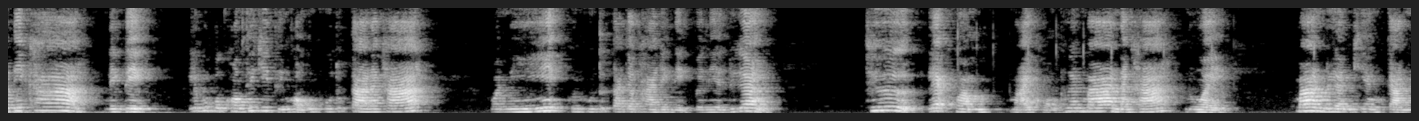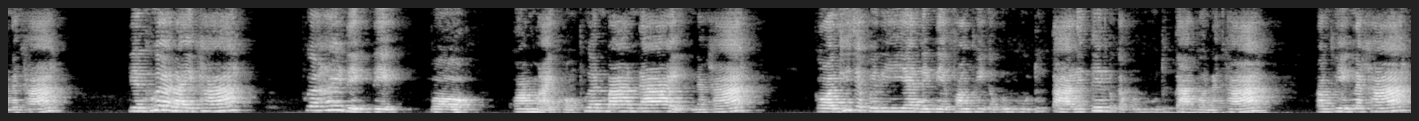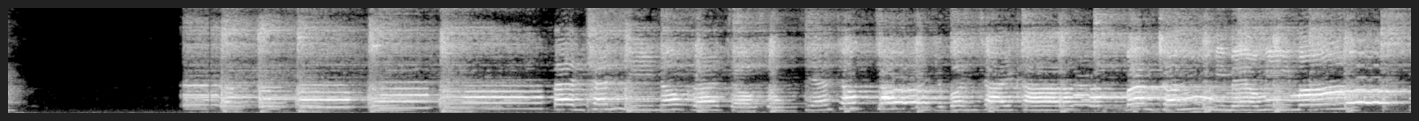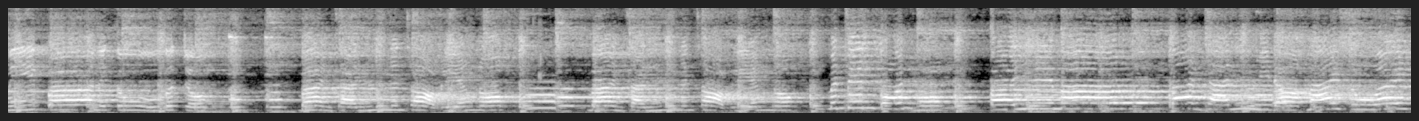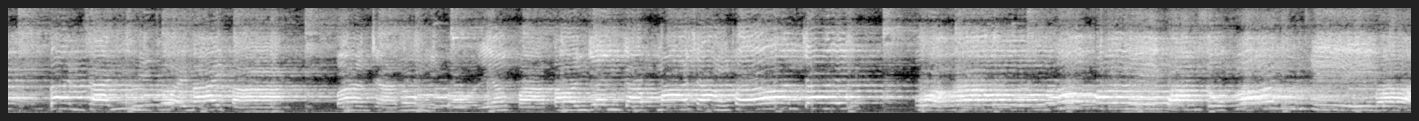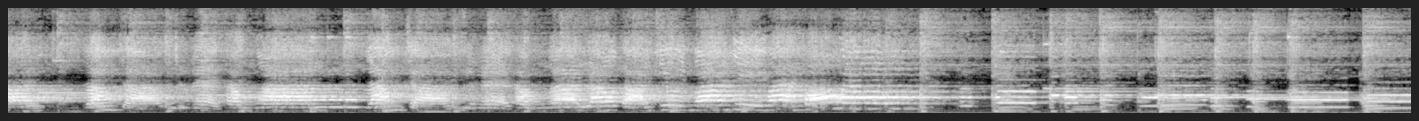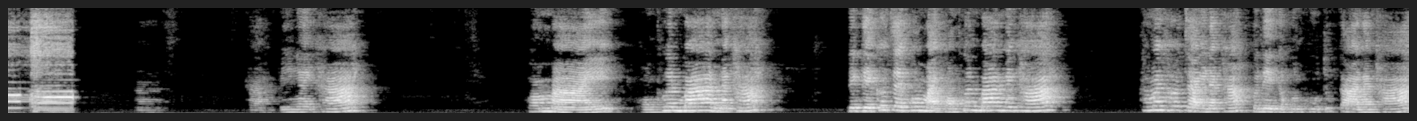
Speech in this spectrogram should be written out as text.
วัสดีค่ะ เด็กๆ และผู้ปกครองที่คิดถึงของคุณครูทุกตานะคะ วันนี้คุณครูทุกตาจะพาเด็กๆ ไปเรียนเรื่อง ชื่อและความหมายของเพื่อนบ้านนะคะ หน่วยบ้านเรือนเคียงกันนะคะ เรียนเพื่ออะไรคะ เพื่อให้เด็กๆบอกความหมายของเพื่อนบ้านได้นะคะ ก่อนที่จะไปเรียนเด็กๆฟังเพลงกับคุณครูทุกตาและเต้นไปกับคุณครูทุกตาก่อนนะคะ ฟังเพลงนะคะ บ้านฉันมีนกกระจอกส่งเสียงจอกจอกอยู่บนชายคาบ้านฉันมีแมวมีหมามีปลาในตู้กระจก บ้านฉันนั้นชอบเลี้ยงนก บ้านฉันนั้นชอบเลี้ยงนก มันบินก้อนบกไปมา บ้านฉันมีดอกไม้สวย บ้านฉันมีกล้วยไม้ บ้านฉันมีบ่อเลี้ยงปลาตอนเย็นกลับมาช่างเพลินใจ พวกเราทุกคนมีความสุขล้นที่บ้าน หลังจากที่แม่ทำงาน หลังจากที่แม่ทำงานเราต่างชื่นบานที่บ้านของเรา ค่ะเป็นยังไงคะ ความหมายของเพื่อน บ้านนะคะ เด็กๆเข้าใจความหมายของเพื่อนบ้านไหมคะ ถ้าไม่เข้าใจนะคะไปเรียนกับคุณครูทุกตานะคะ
